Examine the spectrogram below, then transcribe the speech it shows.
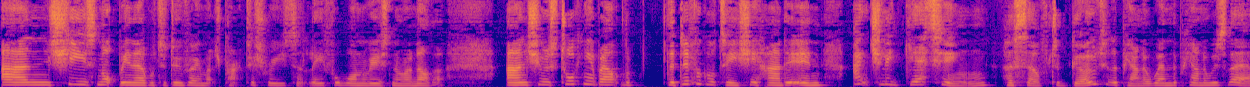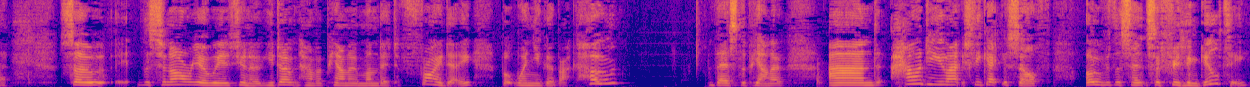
and she's not been able to do very much practice recently for one reason or another and she was talking about the the difficulty she had in actually getting herself to go to the piano when the piano is there. So the scenario is, you know, you don't have a piano Monday to Friday, but when you go back home, there's the piano. And how do you actually get yourself over the sense of feeling guilty?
